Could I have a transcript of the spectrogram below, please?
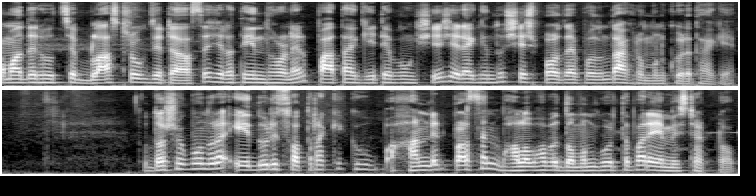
আমাদের হচ্ছে ব্লাস্ট রোগ যেটা আছে, সেটা তিন ধরনের, পাতা, গিট এবং শীষ এটা কিন্তু শেষ পর্যায় পর্যন্ত আক্রমণ করে থাকে। তো দর্শক বন্ধুরা, এই দুটি ছত্রাককে খুব হান্ড্রেড পার্সেন্ট ভালোভাবে দমন করতে পারে এমিস্টার টপ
